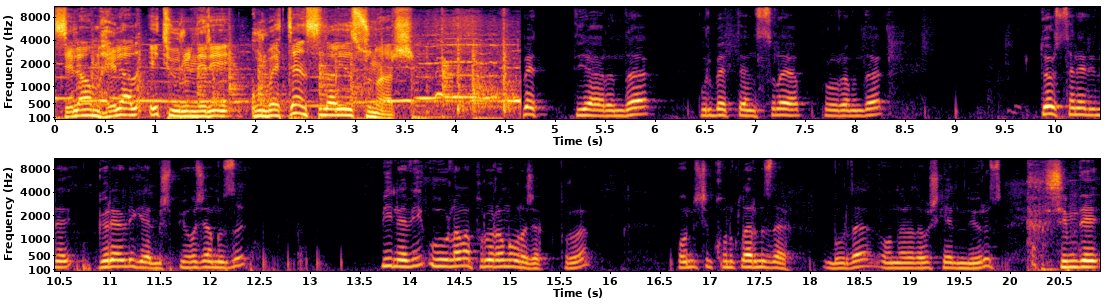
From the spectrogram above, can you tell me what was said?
Selam Helal Et Ürünleri Gurbetten Sıla'yı sunar. Gurbet diyarında Gurbetten Sıla programında 4 seneliğine görevli gelmiş bir hocamızı bir nevi uğurlama programı olacak bu program. Onun için konuklarımız da burada. Onlara da hoş geldin diyoruz. Şimdi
